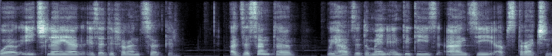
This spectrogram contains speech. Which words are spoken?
where each layer is a different circle. At the center, we have the domain entities and the abstraction,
